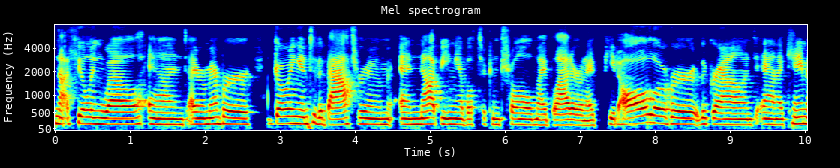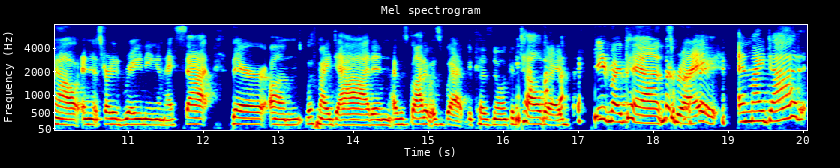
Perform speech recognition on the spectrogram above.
not feeling well. And I remember going into the bathroom and not being able to control my bladder. And I peed all over the ground and I came out and it started raining and I sat there um, with my dad, and I was glad it was wet because no one could tell that I peed my pants, right? right? And my dad,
